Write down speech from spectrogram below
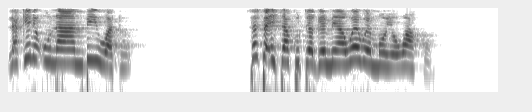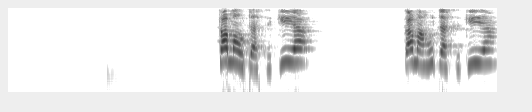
Lakini unaambiwa tu sasa itakutegemea wewe moyo wako. Kama utasikia kama hutasikia.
